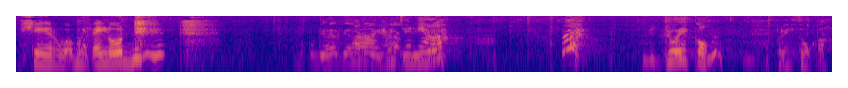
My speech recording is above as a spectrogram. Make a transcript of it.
Share, wa bang tayo load. Pag diha kaya Ah, nga niya. bira. Bijoy ko. Priso ka. Ka.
